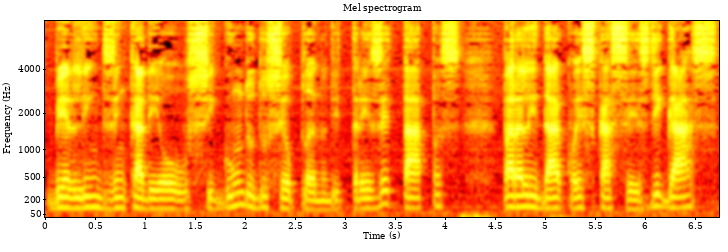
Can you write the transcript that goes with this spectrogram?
Berlim desencadeou o segundo do seu plano de três etapas para lidar com a escassez de gás,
